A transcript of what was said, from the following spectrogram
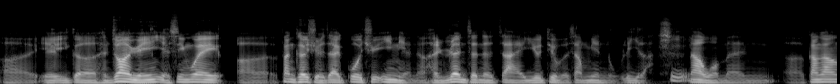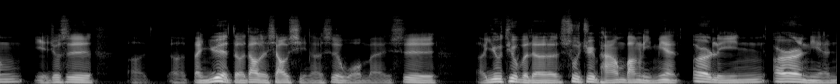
呃，有一个很重要的原因，也是因为呃，范科学在过去一年呢，很认真的在 YouTube 上面努力了。是，那我们呃，刚刚也就是。呃呃，本月得到的消息呢，是我们是呃 YouTube 的数据排行榜里面，二零二二年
